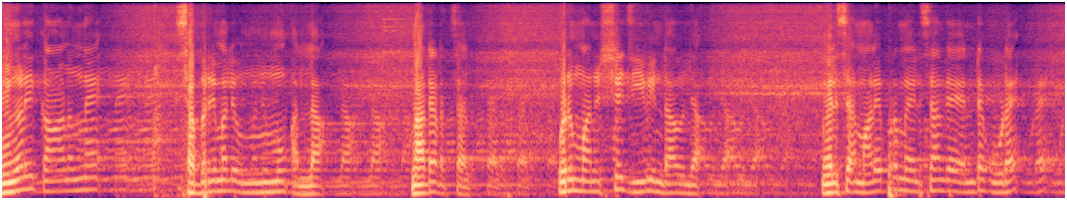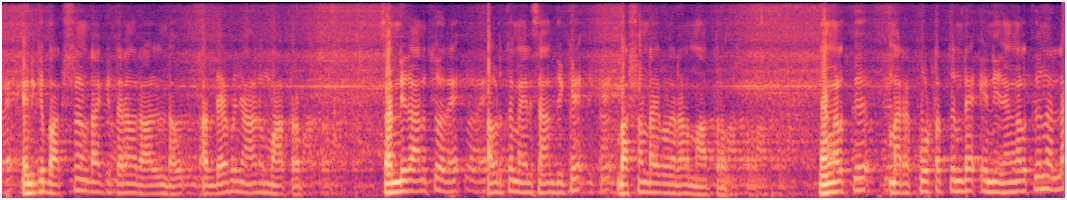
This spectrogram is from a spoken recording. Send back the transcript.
നിങ്ങൾ ഈ കാണുന്ന ശബരിമല ഒന്നും അല്ല. നട അടച്ചാൽ ഒരു മനുഷ്യ ജീവി ഉണ്ടാവില്ല. മേൽശാ മലയപ്പുറം മേൽശാന്തി എന്റെ കൂടെ എനിക്ക് ഭക്ഷണം ഉണ്ടാക്കി തരാൻ ഒരാളുണ്ടാവും. അദ്ദേഹം ഞാനും മാത്രം. സന്നിധാനത്തും അതെ അവിടുത്തെ മേൽശാന്തിക്ക് ഭക്ഷണം ഉണ്ടായി ഒരാൾ മാത്രം. ഞങ്ങൾക്ക് മരക്കൂട്ടത്തിന്റെ ഇനി ഞങ്ങൾക്ക് എന്നല്ല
